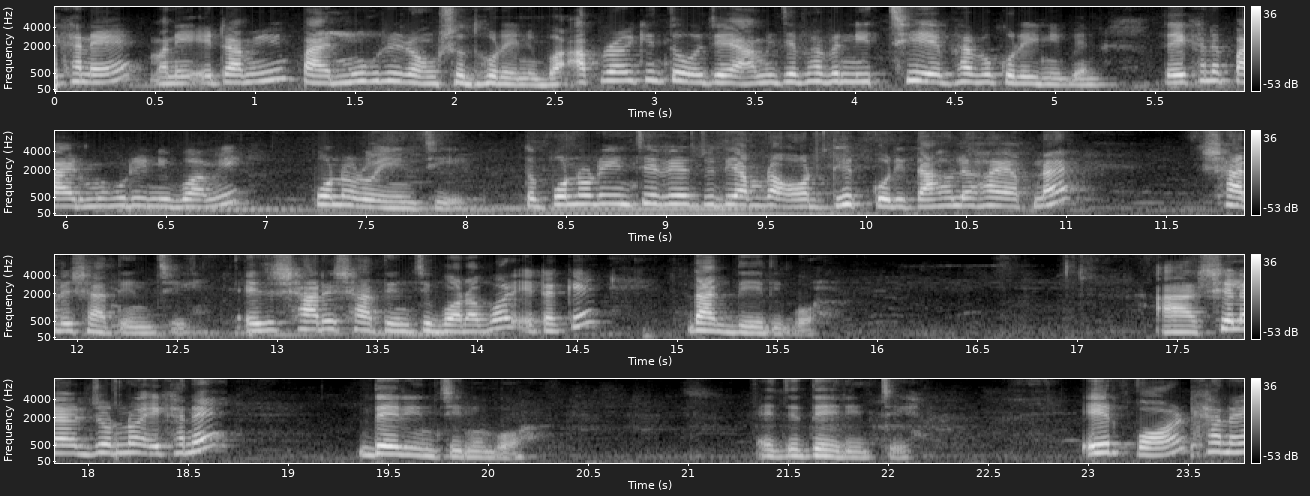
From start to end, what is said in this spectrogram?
এখানে মানে এটা আমি পায়ের মুহুরির অংশ ধরে নিব। আপনারা কিন্তু ওই যে আমি যেভাবে নিচ্ছি, এভাবে করেই নেবেন। তো এখানে পায়ের মুহুরি নিব আমি পনেরো ইঞ্চি। তো পনেরো ইঞ্চির যদি আমরা অর্ধেক করি, তাহলে হয় আপনার সাড়ে সাত ইঞ্চি। এই যে সাড়ে সাত ইঞ্চি বরাবর এটাকে দাগ দিয়ে দিব। আর সেলাইয়ের জন্য এখানে দেড় ইঞ্চি নিব। এই যে দেড় ইঞ্চি। এরপর এখানে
